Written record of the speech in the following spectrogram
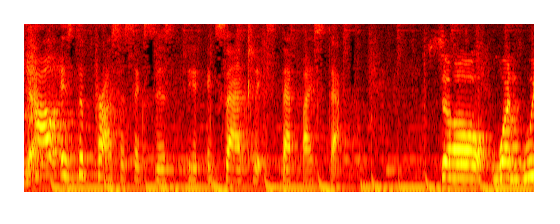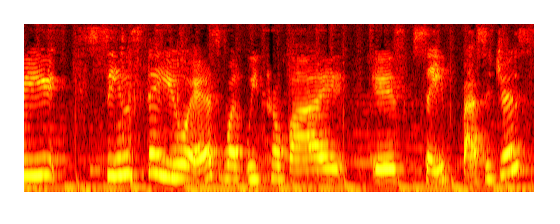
Yeah. How is the process exist exactly step by step? So what we since the US, what we provide is safe passages.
